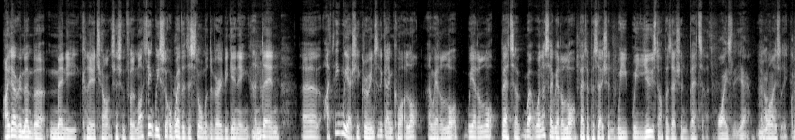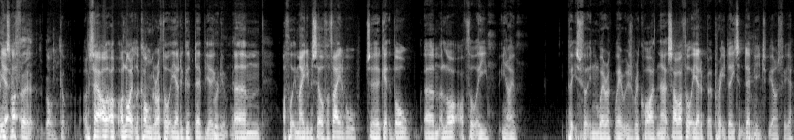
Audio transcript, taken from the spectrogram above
I don't remember many clear chances from Fulham. I think we sort of weathered the storm at the very beginning, Mm-hmm. and then uh, I think we actually grew into the game quite a lot, and we had a lot. Of, we had a lot better. Well, when I say we had a lot better possession, we we used our possession better Wisely, yeah. and wisely. I mean, Yeah, to be I- fair, go on. Go- I'm saying I, I, I like Lokonga. I thought he had a good debut. Brilliant, yeah. Um, I thought he made himself available to get the ball um, a lot. I thought he, you know, put his foot in where where it was required and that. So I thought he had a, a pretty decent debut, to be honest with you.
